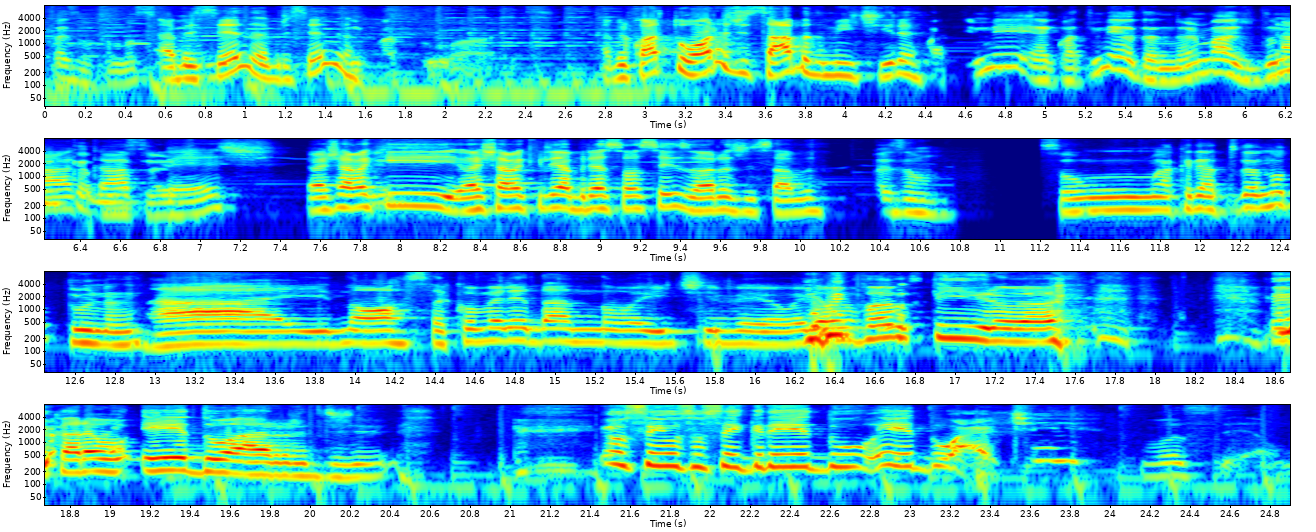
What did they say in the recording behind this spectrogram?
Faz uma famosa. Abre cedo? Abre cedo? 4 horas. Abre 4 horas de sábado, mentira. 4 e meia, é 4 e meia, tá normal, de domingo Taca a peste. Eu achava que eu achava que ele abria só 6 horas de sábado. Fazão. Sou uma criatura noturna, né? Ai, nossa, como ele é da noite, meu. Ele é um vampiro. o cara é o Eduard. Eu sei o seu segredo, Eduard. Você é um.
